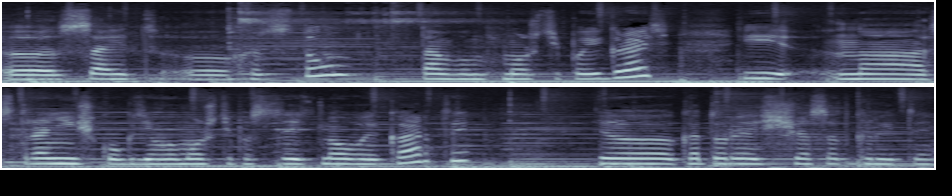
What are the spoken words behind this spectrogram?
э, сайт э, Hearthstone, там вы можете поиграть, и на страничку, где вы можете поставить новые карты, э, которые сейчас открыты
